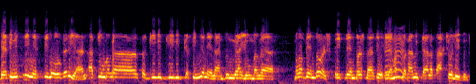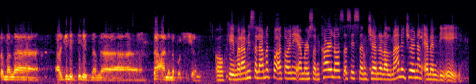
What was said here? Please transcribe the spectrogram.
Definitely, may spillover yan. At yung mga sa gilid-gilid kasi niyan, eh, nandun nga yung mga mga vendors, street vendors natin. Kaya mas maraming kalat actually dun sa mga ah, gilid-gilid ng ah, daanan na posisyon. Okay, maraming salamat po Attorney Emerson Carlos, Assistant General Manager ng MMDA.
